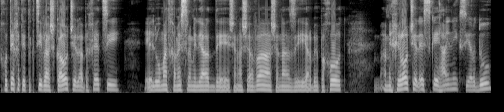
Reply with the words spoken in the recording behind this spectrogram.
חותכת את תקציב ההשקעות שלה בחצי, אה, לעומת 15 מיליארד אה, שנה שעברה, השנה זה יהיה הרבה פחות. המכירות של SK הייניקס ירדו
